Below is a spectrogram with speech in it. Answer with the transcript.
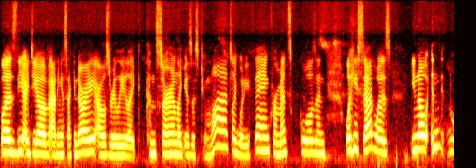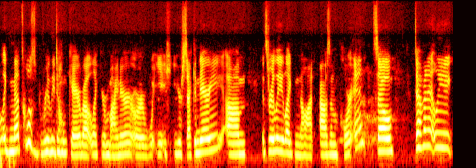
was the idea of adding a secondary i was really like concerned like is this too much like what do you think for med schools and what he said was you know, in like med schools really don't care about like your minor or what you, your secondary. Um, it's really like not as important. So definitely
